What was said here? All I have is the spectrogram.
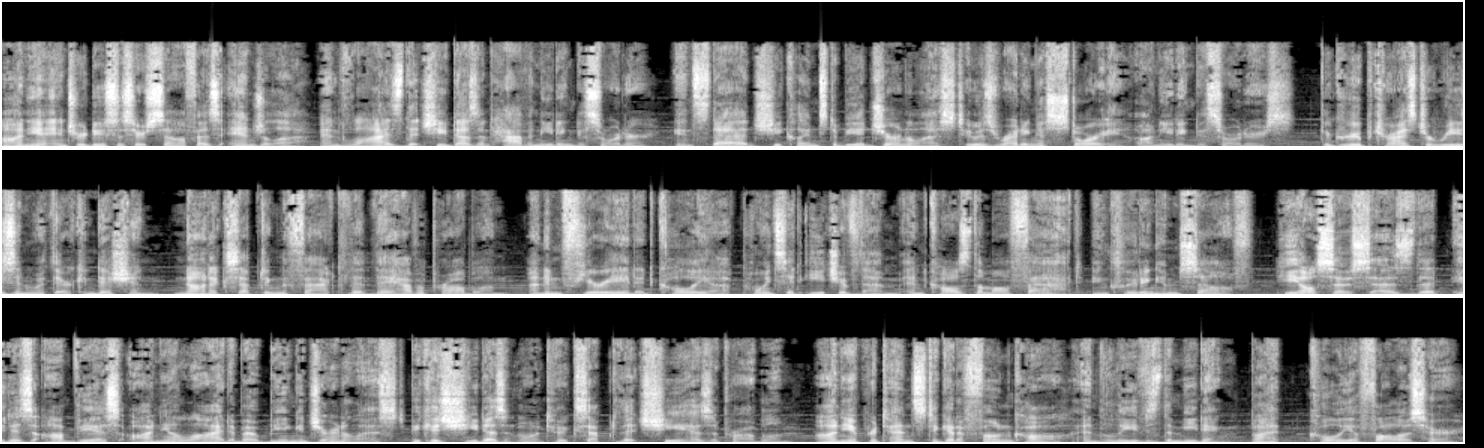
Anya introduces herself as Angela and lies that she doesn't have an eating disorder. Instead, she claims to be a journalist who is writing a story on eating disorders. The group tries to reason with their condition, not accepting the fact that they have a problem. An infuriated Kolya points at each of them and calls them all fat, including himself. He also says that it is obvious Anya lied about being a journalist because she doesn't want to accept that she has a problem. Anya pretends to get a phone call and leaves the meeting, but Kolya follows her.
